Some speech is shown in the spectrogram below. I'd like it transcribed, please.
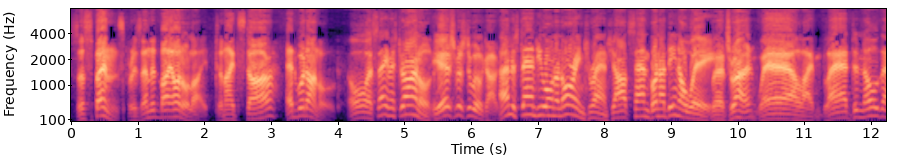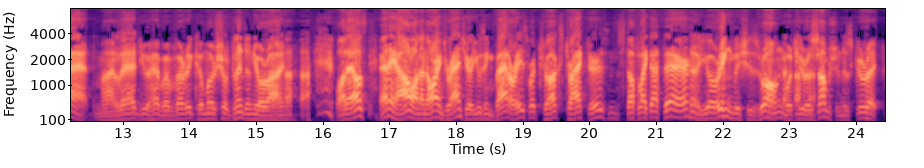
Suspense, presented by Autolite. Tonight's star, Edward Arnold. Oh, uh, say, Mr. Arnold. Yes, Mr. Wilcox. I understand you own an orange ranch out San Bernardino way. That's right. Well, I'm glad to know that. My lad, you have a very commercial glint in your eye. what else? Anyhow, on an orange ranch, you're using batteries for trucks, tractors, and stuff like that there. your English is wrong, but your assumption is correct.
